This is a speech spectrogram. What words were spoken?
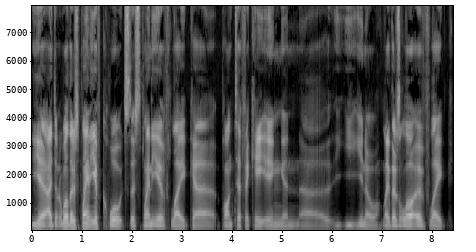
Yeah. I don't know. Well, there's plenty of quotes. There's plenty of like uh pontificating and uh y- you know like there's a lot of like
